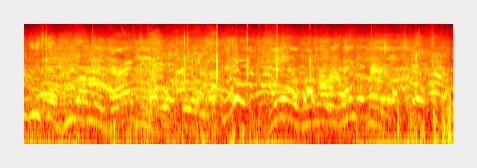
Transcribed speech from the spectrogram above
Used to be on the dragon. Yeah, when I was 18.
